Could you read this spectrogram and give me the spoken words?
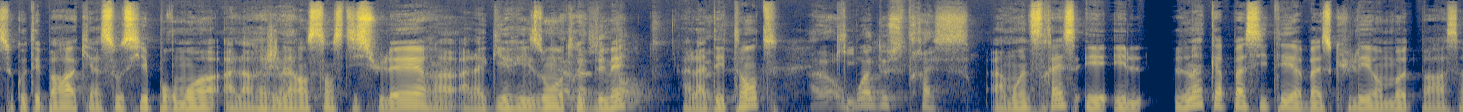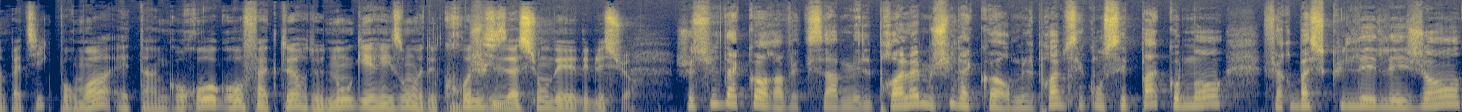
ce côté para qui est associé pour moi à la régénérescence tissulaire, à, la guérison, entre guillemets, à la détente. Alors, moins de stress. À moins de stress. Et, l'incapacité à basculer en mode parasympathique, pour moi, est un gros, gros facteur de non-guérison et de chronisation des blessures. Je suis d'accord avec ça, mais le problème, je suis d'accord, mais le problème, c'est qu'on ne sait pas comment faire basculer les gens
